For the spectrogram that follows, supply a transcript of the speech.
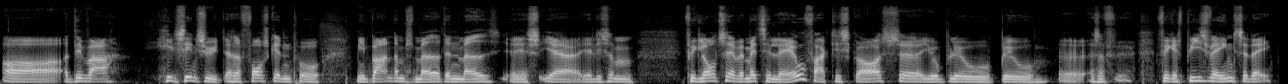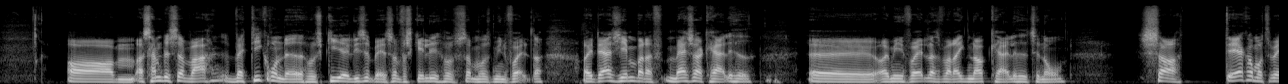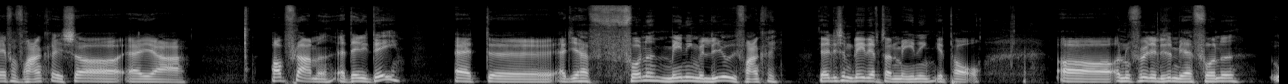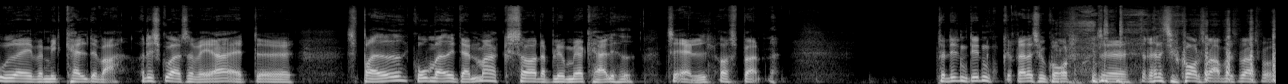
Og, og det var helt sindssygt. Altså forskellen på min barndomsmad og den mad, øh, jeg, jeg, jeg ligesom fik lov til at være med til at lave faktisk, og også øh, jo blev, blev øh, altså fik at spise hver eneste dag. Og, mm, og samtidig så var værdigrundlaget hos Gia og Elisabeth så forskelligt hos, som hos mine forældre. Og i deres hjem var der masser af kærlighed. Øh, og i mine forældre var der ikke nok kærlighed til nogen. Så da jeg kommer tilbage fra Frankrig, så er jeg opflammet af den idé, at, øh, at jeg har fundet mening med livet i Frankrig. Jeg har ligesom let efter en mening et par år. Og, og nu føler jeg ligesom, at jeg har fundet ud af, hvad mit kald det var. Og det skulle altså være at øh, sprede god mad i Danmark, så der blev mere kærlighed til alle, også børnene. Så det er den, det er den relativt kort, øh, relativt kort svar på det spørgsmål.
